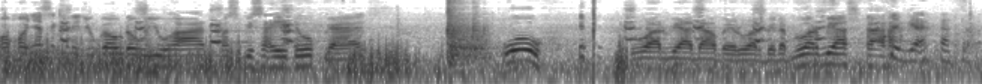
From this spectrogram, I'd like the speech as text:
Pokoknya segini juga udah uyuhan, masih bisa hidup, guys. Wow, luar biasa, luar biasa, luar biasa.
